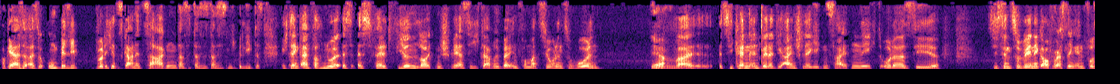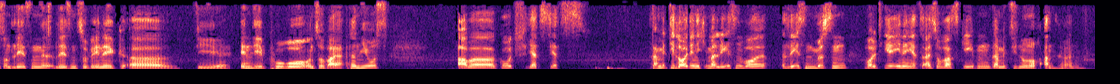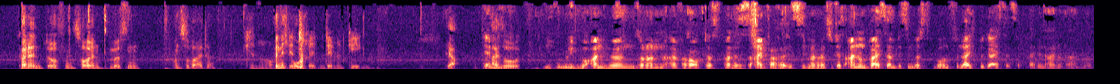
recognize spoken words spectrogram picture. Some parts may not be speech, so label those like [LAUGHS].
Okay, also, also unbeliebt würde ich jetzt gar nicht sagen, dass, dass, es, dass es nicht beliebt ist. Ich denke einfach nur, es, es fällt vielen Leuten schwer, sich darüber Informationen zu holen. Ja. Weil sie kennen entweder die einschlägigen Seiten nicht oder sie, sie sind zu wenig auf Wrestling-Infos und lesen, lesen zu wenig äh, die Indie, Puro und so weiter News. Aber gut, jetzt, jetzt, damit die Leute nicht immer lesen wollen, lesen müssen, wollt ihr ihnen jetzt also was geben, damit sie nur noch anhören können, dürfen, sollen, müssen und so weiter. Genau, Finde ich wir gut. treten dem entgegen. Ja, ja also nicht unbedingt nur anhören, sondern einfach auch, dass man, dass es einfacher ist, man hört sich das an und weiß da ein bisschen was drüber und vielleicht begeistert es ja den einen oder anderen.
